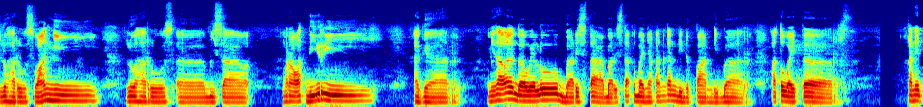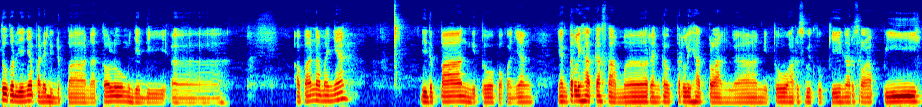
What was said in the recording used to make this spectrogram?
lu harus wangi lu harus uh, bisa merawat diri agar misalnya gawe lu barista barista kebanyakan kan di depan di bar atau waiters. Kan itu kerjanya pada di depan atau lu menjadi uh, apa namanya? Di depan gitu pokoknya yang yang terlihat customer yang terlihat pelanggan itu harus good looking harus rapi.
